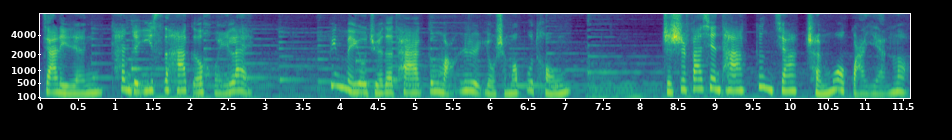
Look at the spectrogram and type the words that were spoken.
家里人看着伊斯哈格回来，并没有觉得他跟往日有什么不同。只是发现他更加沉默寡言了，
